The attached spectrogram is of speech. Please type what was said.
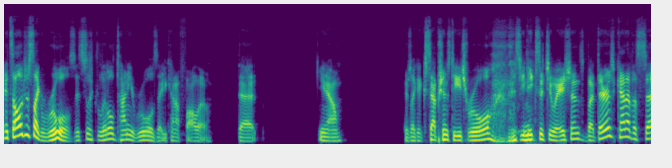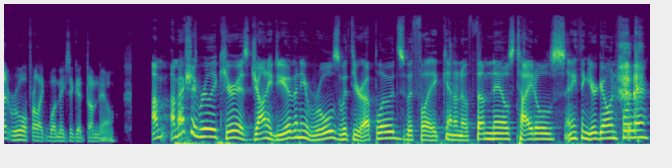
it's all just like rules. It's just little tiny rules that you kind of follow that, you know, there's like exceptions to each rule. there's unique situations, but there's kind of a set rule for like what makes a good thumbnail. I'm I'm actually really curious, Johnny. Do you have any rules with your uploads with like I don't know thumbnails, titles, anything you're going for there?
